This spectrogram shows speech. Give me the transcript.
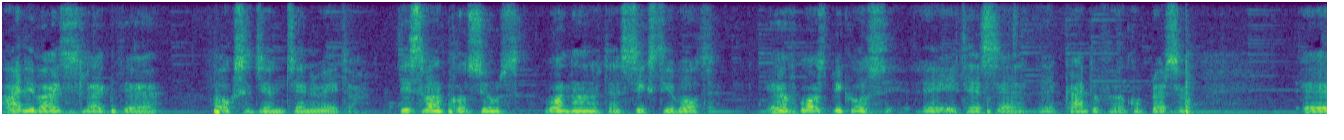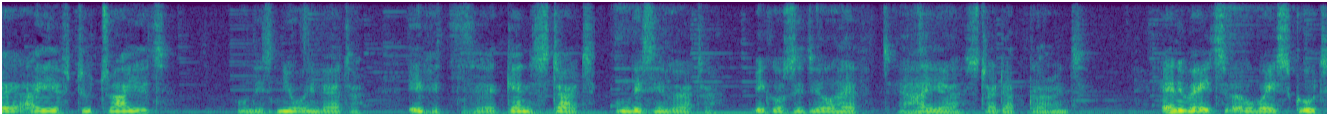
are devices like the oxygen generator. This one consumes 160 watt. And of course, because uh, it has a, a kind of a compressor, uh, I have to try it on this new inverter if it uh, can start on this inverter because it will have a higher startup current. Anyway, it's always good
